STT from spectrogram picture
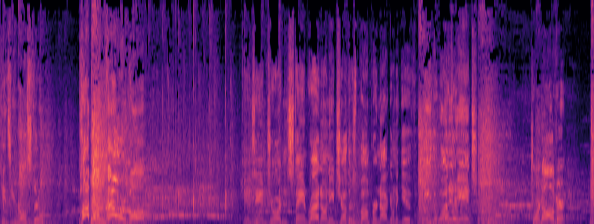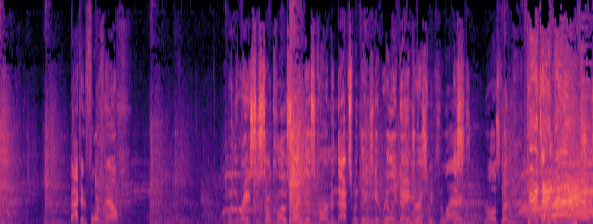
Kenzie rolls through. Pop up power bomb. Kenzie and Jordan stand right on each other's bumper, not going to give either one Roll an inch. Jordan Oliver. Back and forth now. When the race is so close like this, Carmen, that's when things get really dangerous. Sweeps the legs. This- rolls through. Kenzie Paige!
